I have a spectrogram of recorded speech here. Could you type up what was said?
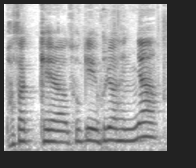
바삭해야 속이 후련했냐?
